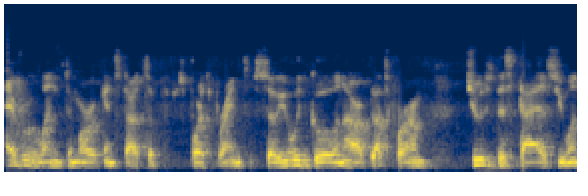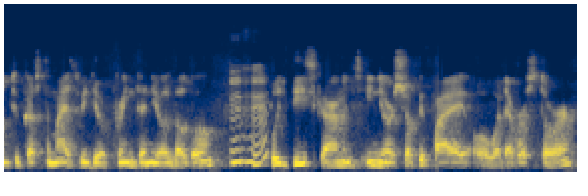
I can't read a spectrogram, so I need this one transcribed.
everyone tomorrow can start a sports brand. So you would go on our platform, choose the styles you want to customize with your print and your logo, mm-hmm. put these garments in your Shopify or whatever store,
